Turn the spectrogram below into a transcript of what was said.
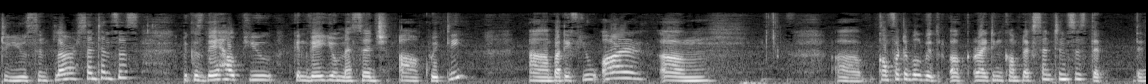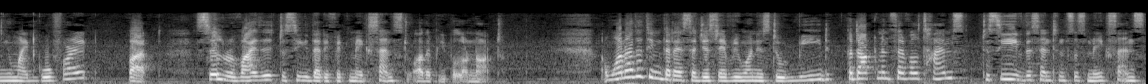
to use simpler sentences because they help you convey your message uh, quickly. Uh, but if you are um, uh, comfortable with uh, writing complex sentences, that then you might go for it. But still revise it to see that if it makes sense to other people or not. One other thing that I suggest everyone is to read the document several times to see if the sentences make sense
